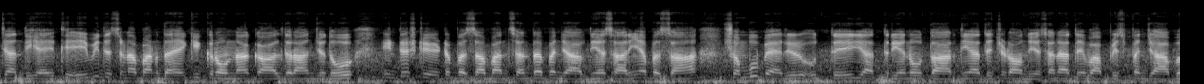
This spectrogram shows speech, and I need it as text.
ਜਾਂਦੀ ਹੈ। ਇੱਥੇ ਇਹ ਵੀ ਦੱਸਣਾ ਬਣਦਾ ਹੈ ਕਿ ਕਰੋਨਾ ਕਾਲ ਦੌਰਾਨ ਜਦੋਂ ਇੰਟਰਸਟੇਟ ਬੱਸਾਂ ਬੰਦ ਸਨ ਤਾਂ ਪੰਜਾਬ ਦੀਆਂ ਸਾਰੀਆਂ ਬੱਸਾਂ ਸ਼ੰਭੂ ਬੈਰੀਅਰ ਉੱਤੇ ਯਾਤਰੀਆਂ ਨੂੰ ਉਤਾਰਦੀਆਂ ਅਤੇ ਚੜਾਉਂਦੀਆਂ ਸਨ ਅਤੇ ਵਾਪਸ ਪੰਜਾਬ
